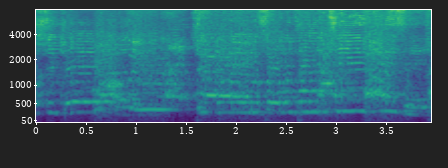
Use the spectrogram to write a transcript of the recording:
she can. Chicken wings on the food cheese. Jesus.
